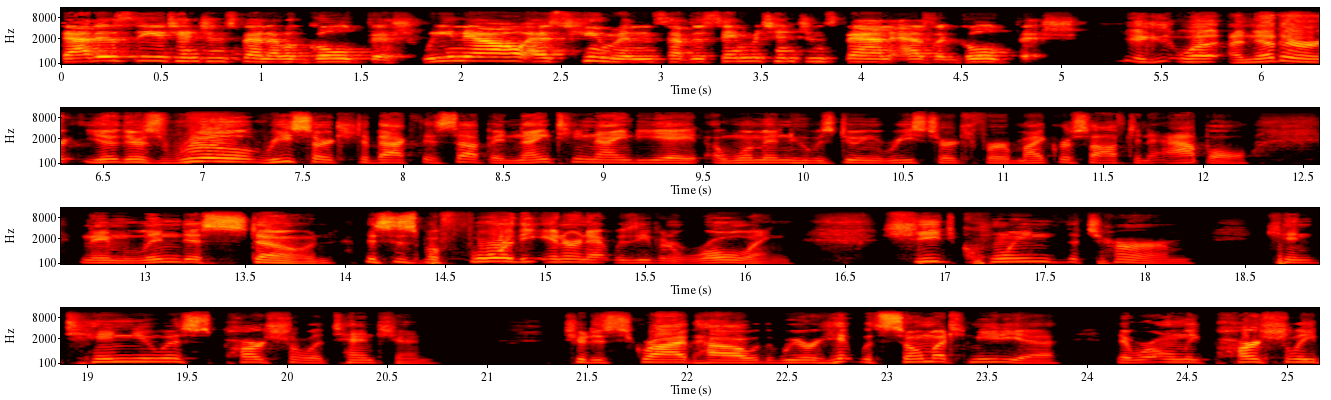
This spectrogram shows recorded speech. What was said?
That is the attention span of a goldfish. We now, as humans, have the same attention span as a goldfish. Well, another, you know, there's real research to back this up. In 1998, a woman who was doing research for Microsoft and Apple named Linda Stone, this is before the internet was even rolling, she coined the term continuous partial attention to describe how we were hit with so much media that we're only partially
